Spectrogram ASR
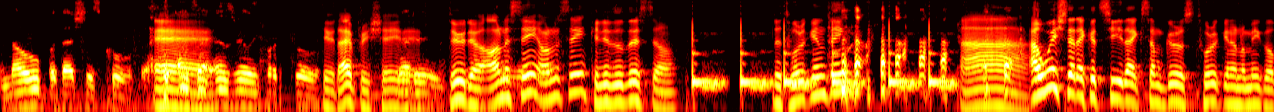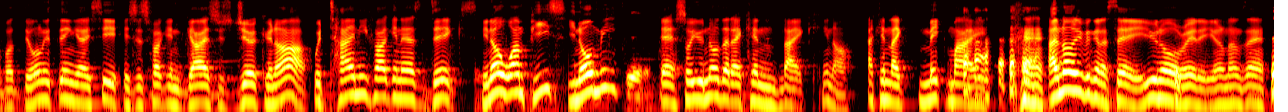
No, but that shit's cool. Eh. that's, that's really fucking cool. Dude, I appreciate That it. is. Dude, uh, honestly, honestly, can you do this though? The twerking thing? ah. I wish that I could see like some girls twerking on Omegle, but the only thing I see is this fucking guys just jerking off with tiny fucking ass dicks. You know One Piece? You know me? Yeah. Yeah, so you know that I can like, you know, I can like make my I'm not even gonna say, you know already, you know what I'm saying?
